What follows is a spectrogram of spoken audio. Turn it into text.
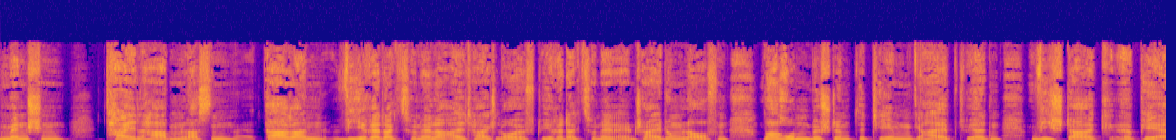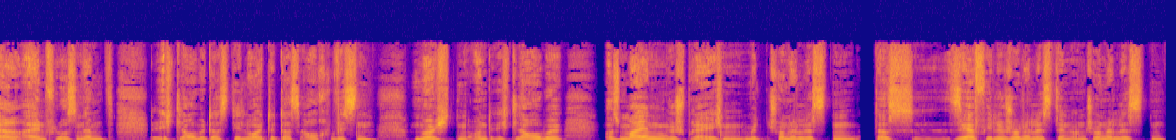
Menschen teilhaben lassen daran, wie redaktioneller Alltag läuft, wie redaktionelle Entscheidungen laufen, warum bestimmte Themen gehypt werden, wie stark äh, PR Einfluss nimmt. Ich glaube, dass die Leute das auch wissen möchten. Und ich glaube aus meinen Gesprächen mit Journalisten, dass sehr viele Journalistinnen und Journalisten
